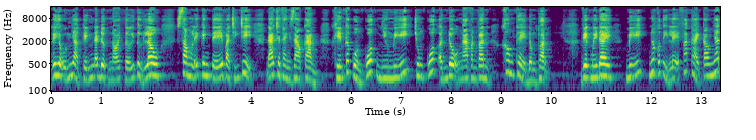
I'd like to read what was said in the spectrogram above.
gây hiệu ứng nhà kính đã được nói tới từ lâu, song lễ kinh tế và chính trị đã trở thành rào cản, khiến các cường quốc như Mỹ, Trung Quốc, Ấn Độ, Nga vân vân không thể đồng thuận. Việc mới đây, Mỹ, nước có tỷ lệ phát thải cao nhất,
